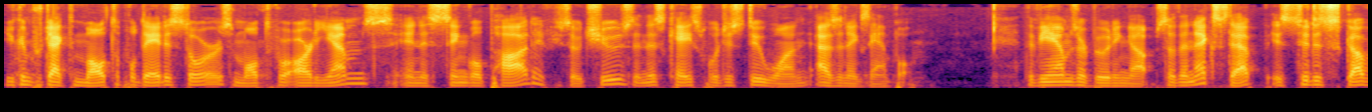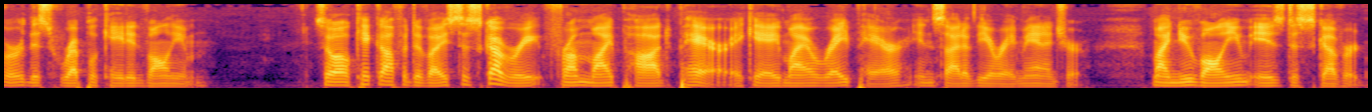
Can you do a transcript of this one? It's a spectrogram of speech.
You can protect multiple data stores, multiple RDMs in a single pod if you so choose. In this case, we'll just do one as an example. The VMs are booting up. So the next step is to discover this replicated volume. So I'll kick off a device discovery from my pod pair, aka my array pair inside of the array manager. My new volume is discovered.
